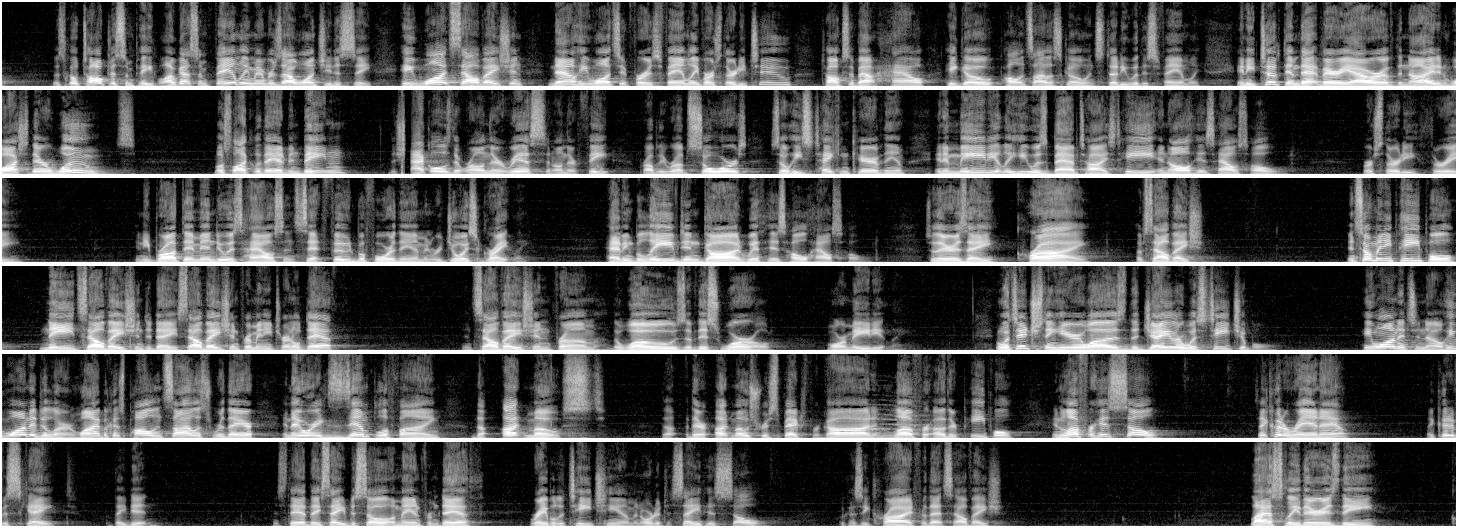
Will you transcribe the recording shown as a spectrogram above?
Let's go talk to some people. I've got some family members I want you to see. He wants salvation. Now he wants it for his family. Verse 32 talks about how he go, Paul and Silas go and study with his family. And he took them that very hour of the night and washed their wounds. Most likely they had been beaten. The shackles that were on their wrists and on their feet probably rubbed sores. So he's taking care of them. And immediately he was baptized, he and all his household. Verse 33 And he brought them into his house and set food before them and rejoiced greatly, having believed in God with his whole household. So there is a cry of salvation. And so many people need salvation today salvation from an eternal death, and salvation from the woes of this world more immediately. And what's interesting here was the jailer was teachable. He wanted to know, he wanted to learn. Why? Because Paul and Silas were there and they were exemplifying the utmost, the, their utmost respect for God and love for other people and love for his soul. They could have ran out, they could have escaped, but they didn't. Instead, they saved a soul, a man from death, were able to teach him in order to save his soul because he cried for that salvation. Lastly, there is the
